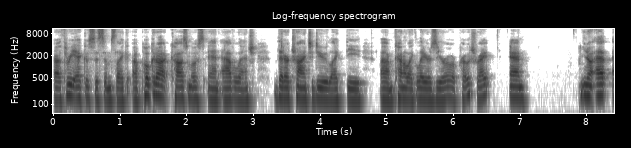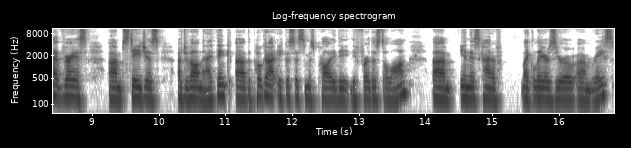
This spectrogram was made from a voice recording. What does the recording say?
uh, three ecosystems, like uh, Polkadot, Cosmos, and Avalanche, that are trying to do like the um, kind of like layer zero approach, right? And you know, at, at various um, stages of development, I think uh, the Polkadot ecosystem is probably the, the furthest along um, in this kind of like layer zero um, race.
